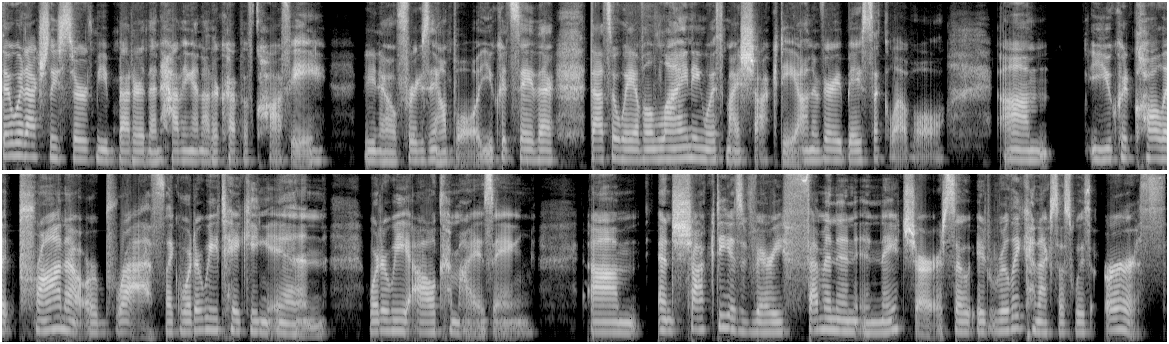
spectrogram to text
that would actually serve me better than having another cup of coffee you know, for example, you could say that that's a way of aligning with my Shakti on a very basic level. Um, you could call it prana or breath. Like, what are we taking in? What are we alchemizing? Um, and Shakti is very feminine in nature. So it really connects us with earth,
